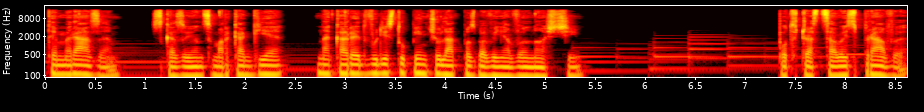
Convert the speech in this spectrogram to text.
Tym razem skazując Marka G. na karę 25 lat pozbawienia wolności. Podczas całej sprawy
